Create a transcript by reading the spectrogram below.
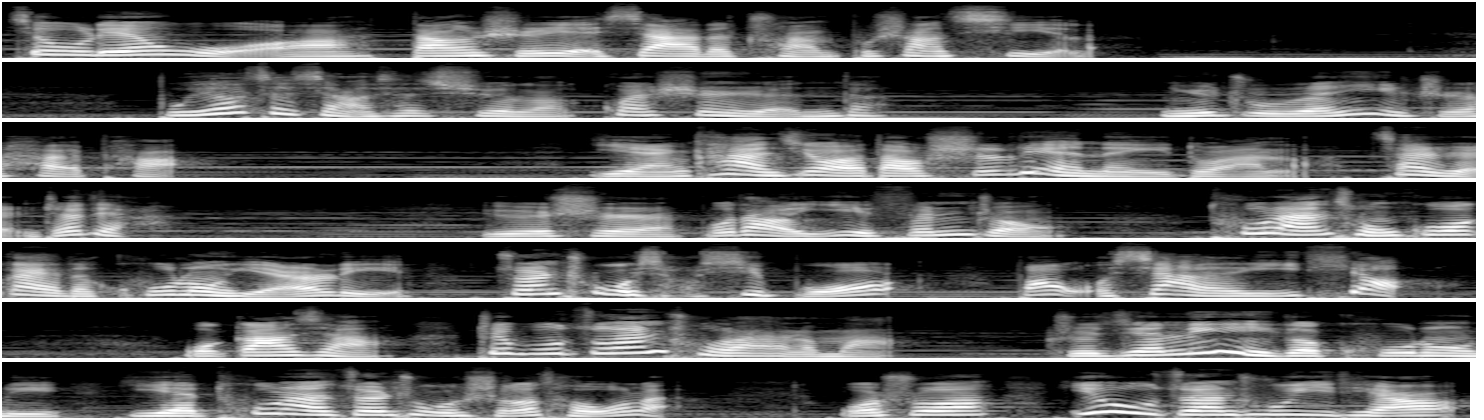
就连我当时也吓得喘不上气了。不要再讲下去了，怪瘆人的。女主人一直害怕，眼看就要到失恋那一段了，再忍着点儿。于是不到一分钟，突然从锅盖的窟窿眼里钻出个小细脖，把我吓了一跳。我刚想，这不钻出来了吗？只见另一个窟窿里也突然钻出个蛇头来，我说又钻出一条。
